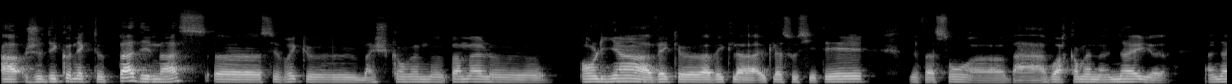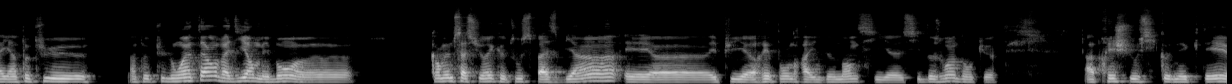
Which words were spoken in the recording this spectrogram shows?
Ah, je déconnecte pas des masses. c'est vrai que bah, je suis quand même pas mal en lien avec avec la avec la société, de façon à bah, avoir quand même un œil un œil un peu plus un peu plus lointain, on va dire. Mais bon quand même s'assurer que tout se passe bien et, euh, et puis euh, répondre à une demande si, euh, si besoin. Donc après, je suis aussi connecté.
